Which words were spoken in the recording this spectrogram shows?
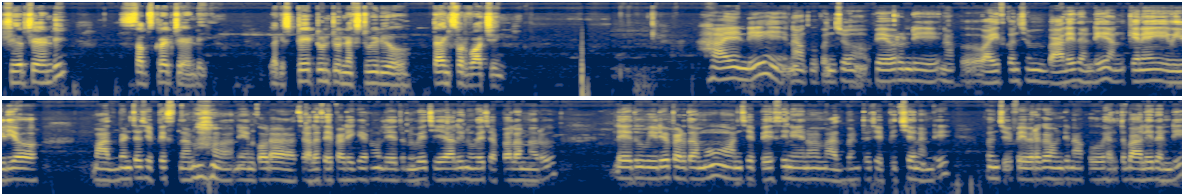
షేర్ చేయండి. సబ్స్క్రైబ్ చేయండి. Like stay tuned to next video. Thanks for watching. Hi అండి. నాకు కొంచెం ఫీవర్ ఉండి నాకు వాయిస్ కొంచెం బాగాలేదండి అందుకనే ఈ వీడియో మా హస్బెండ్‌తో చెప్పిస్తున్నాను. నేను కూడా చాలాసేపు అడిగాను. లేదు నువ్వే చేయాలి, నువ్వే చెప్పాలన్నారు. లేదు వీడియో పెడదాము అని చెప్పేసి నేను మా హస్బెండ్‌తో చెప్పించానండి. కొంచెం ఫీవర్‌గా ఉండి నాకు హెల్త్ బాగాలేదండి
